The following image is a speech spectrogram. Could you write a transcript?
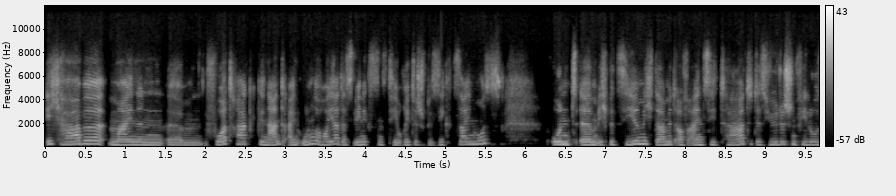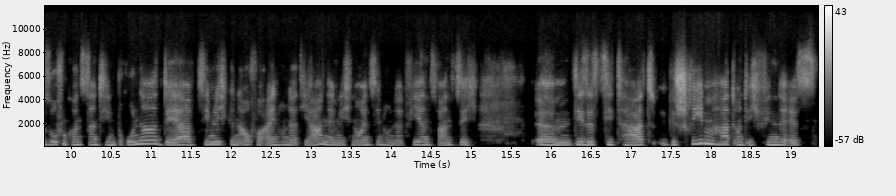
Ich habe meinen ähm, Vortrag genannt, ein Ungeheuer, das wenigstens theoretisch besiegt sein muss. Und ähm, ich beziehe mich damit auf ein Zitat des jüdischen Philosophen Konstantin Brunner, der ziemlich genau vor 100 Jahren, nämlich 1924, ähm, dieses Zitat geschrieben hat. Und ich finde es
